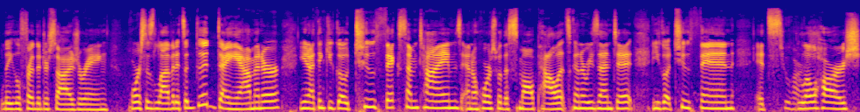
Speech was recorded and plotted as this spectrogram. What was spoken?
Legal for the dressage ring. Horses love it. It's a good diameter. You know, I think you go too thick sometimes, and a horse with a small palate's going to resent it. You go too thin, it's Too a harsh. little harsh.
